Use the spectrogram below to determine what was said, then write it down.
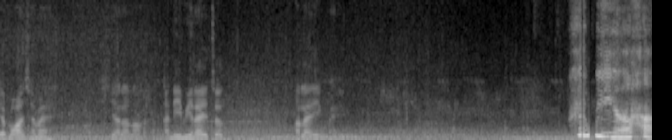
รียบร้อยใช่ไหมเคลียร์แล้วเนาะ อันนี้มีอะไรจะอะไรอีกไหมไม่มีแล้วค่ะ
